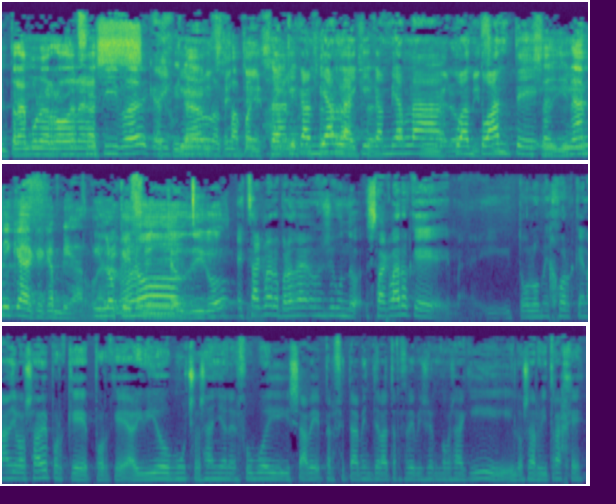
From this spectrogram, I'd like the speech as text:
entrar en, Eh, una roda entonces, negativa que hay al final que- Vicente, hay que cambiarla, hay que cambiarla Pero, cuanto Vicente, antes. Esa y- dinámica hay que cambiarla. y lo que Pero, no. Digo- Está claro, perdón un segundo. Está claro que. Todo lo mejor que nadie lo sabe porque, porque ha vivido muchos años en el fútbol y sabe perfectamente la tercera división como es aquí y los arbitrajes.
